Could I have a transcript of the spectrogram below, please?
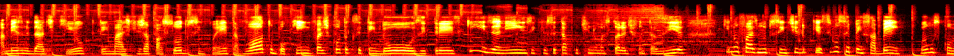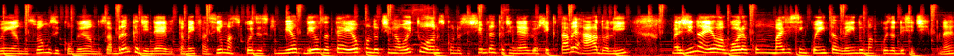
a mesma idade que eu, que tem mais que já passou dos 50, volta um pouquinho, faz de conta que você tem 12, 13, 15 aninhos e que você está curtindo uma história de fantasia que não faz muito sentido, porque se você pensar bem, vamos convenhamos, vamos e convenhamos, a Branca de Neve também fazia umas coisas que, meu Deus, até eu quando eu tinha 8 anos, quando eu assisti Branca de Neve, eu achei que estava errado ali. Imagina eu agora com mais de 50 vendo uma coisa desse tipo, né?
